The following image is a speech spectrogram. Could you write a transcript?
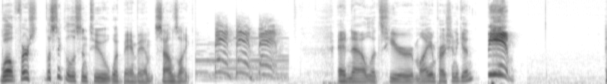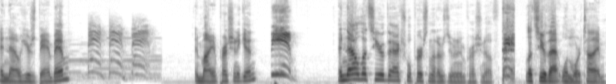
Well, first, let's take a listen to what Bam Bam sounds like. Bam, bam, bam. And now let's hear my impression again. Bam! And now here's Bam Bam. Bam, bam, bam. And my impression again. Bam! And now let's hear the actual person that I was doing an impression of. Let's hear that one more time.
